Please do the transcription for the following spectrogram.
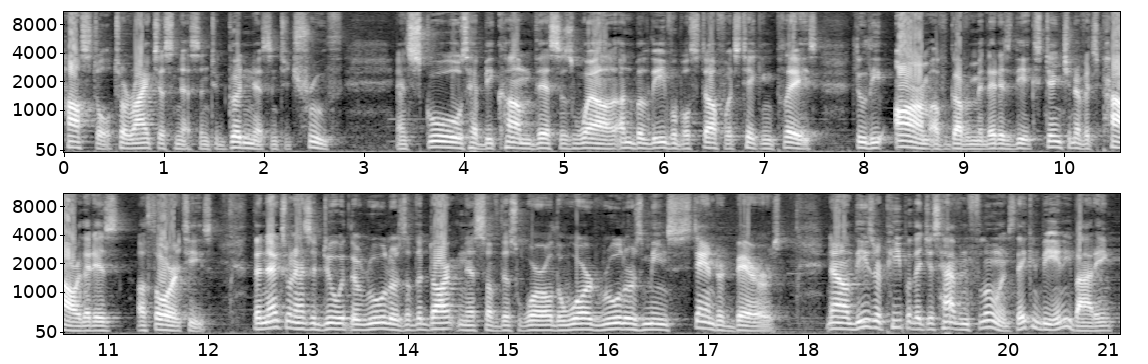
hostile to righteousness and to goodness and to truth. And schools have become this as well. Unbelievable stuff what's taking place through the arm of government, that is the extension of its power, that is authorities. The next one has to do with the rulers of the darkness of this world. The word rulers means standard bearers. Now, these are people that just have influence. They can be anybody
